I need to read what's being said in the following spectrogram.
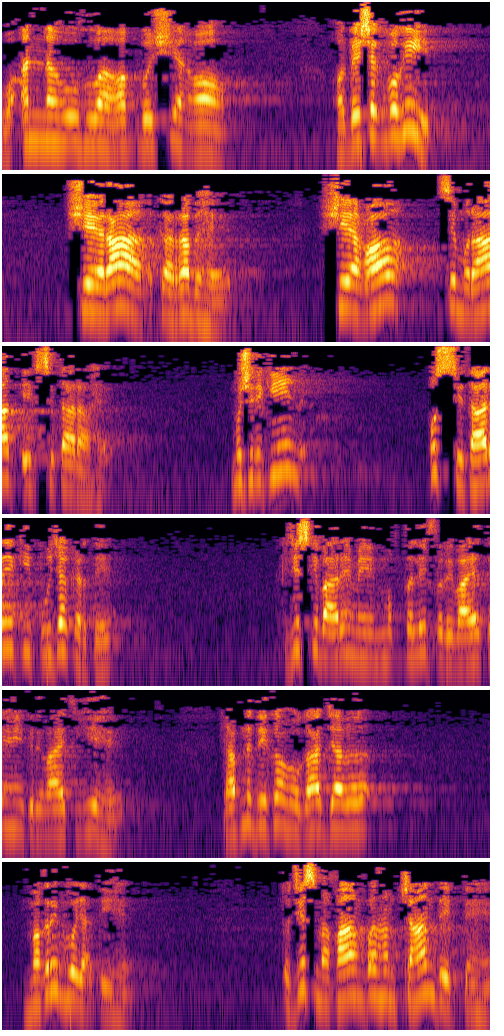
وہ ان ہوا اب اور بے شک وہی شعرا کا رب ہے۔ شعرا سے مراد ایک ستارہ ہے۔ مشرقین اس ستارے کی پوجا کرتے جس کے بارے میں مختلف روایتیں ہیں۔ ایک روایت یہ ہے کہ آپ نے دیکھا ہوگا جب مغرب ہو جاتی ہے تو جس مقام پر ہم چاند دیکھتے ہیں،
